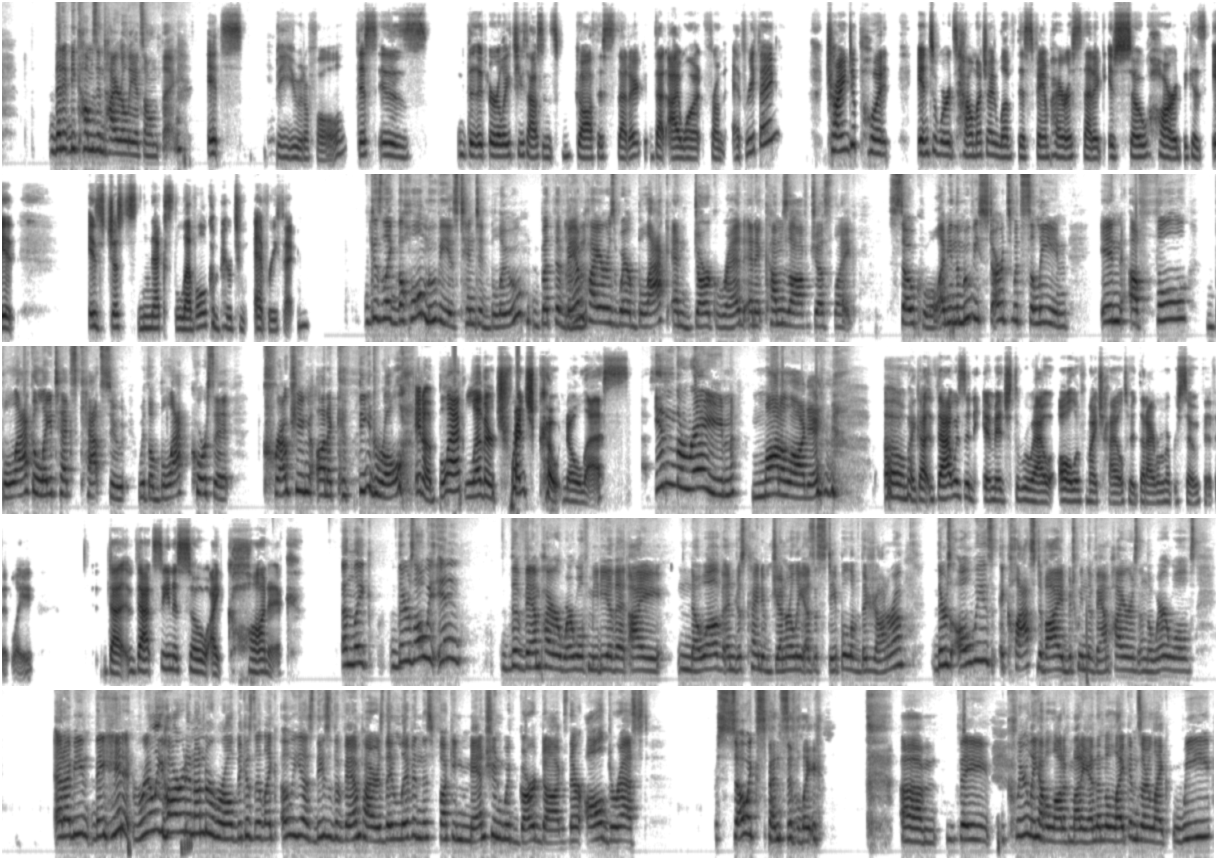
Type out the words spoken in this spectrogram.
that it becomes entirely its own thing. It's beautiful. This is the early 2000s goth aesthetic that I want from everything. Trying to put into words how much I love this vampire aesthetic is so hard because it is just next level compared to everything. Because, like, the whole movie is tinted blue, but the Mhm. vampires wear black and dark red, and it comes off just like so cool. I mean, the movie starts with Selene in a full black latex cat suit with a black corset crouching on a cathedral In a black leather trench coat, no less. in the rain monologuing. Oh my god, that was an image throughout all of my childhood that I remember so vividly. That that scene is so iconic. and like there's always in the vampire werewolf media that I know of and just kind of generally as a staple of the genre there's always a class divide between the vampires and the werewolves and I mean, they hit it really hard in Underworld because they're like, oh yes, these are the vampires. They live in this fucking mansion with guard dogs. They're all dressed so expensively. Um, they clearly have a lot of money, and then the Lycans are like, we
